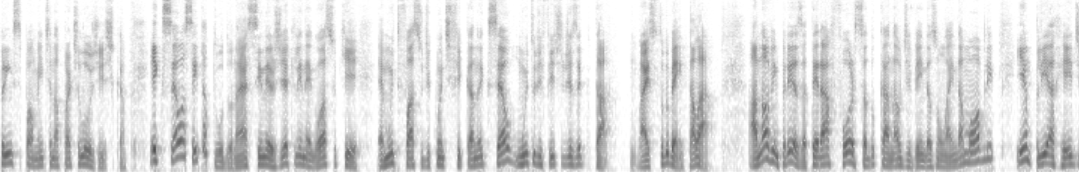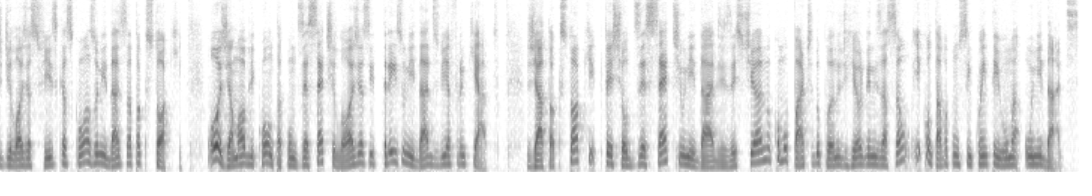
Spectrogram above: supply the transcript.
principalmente na parte logística. Excel aceita tudo, né? Sinergia é aquele negócio que é muito fácil de quantificar no Excel, muito difícil de executar. Mas tudo bem, tá lá. A nova empresa terá a força do canal de vendas online da Mobile e amplia a rede de lojas físicas com as unidades da Tokstok. Hoje, a Mobile conta com 17 lojas e 3 unidades via franqueado. Já a Tokstok fechou 17 unidades este ano como parte do plano de reorganização e contava com 51 unidades.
